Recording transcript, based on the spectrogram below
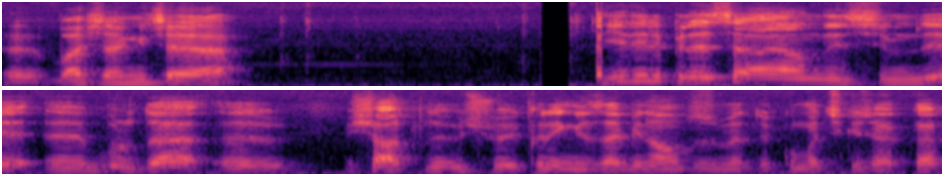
e, başlangıç ayağı. Yedili plase ayağındayız şimdi. E, burada e, şartlı 3 ve yukarı İngilizler 1600 metre kuma çıkacaklar.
